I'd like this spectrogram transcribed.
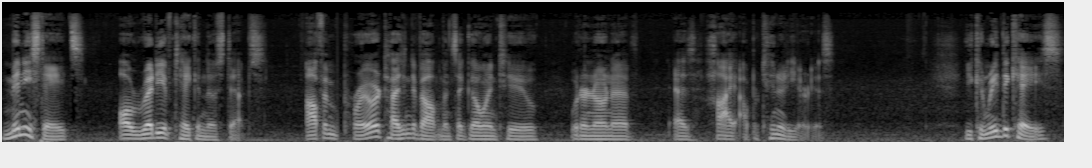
Many states already have taken those steps, often prioritizing developments that go into what are known as high opportunity areas. You can read the case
